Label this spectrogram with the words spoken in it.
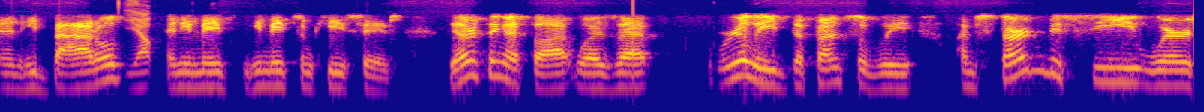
And he battled, Yep. and he made he made some key saves. The other thing I thought was that really defensively, I'm starting to see where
